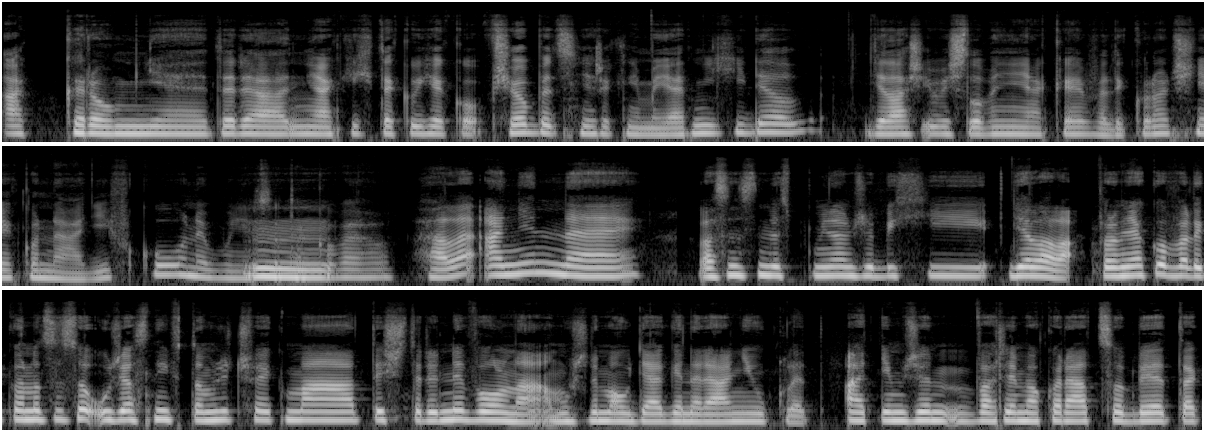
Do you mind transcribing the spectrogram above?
A kromě teda nějakých takových jako všeobecně řekněme jarních jídel, děláš i vysloveně nějaké velikonoční jako nádívku nebo něco mm, takového? Hele, ani ne. Vlastně si nespomínám, že bych ji dělala. Pro mě jako velikonoce jsou úžasný v tom, že člověk má ty čtyři dny volná a může doma udělat generální úklid. A tím, že vařím akorát sobě, tak,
